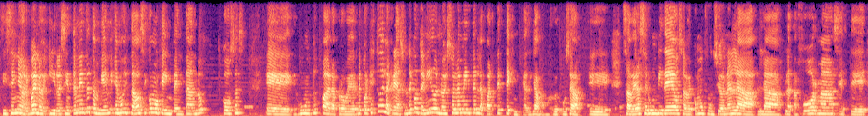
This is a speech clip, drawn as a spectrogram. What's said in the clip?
Sí, señor. Bueno, y recientemente también hemos estado así como que inventando cosas eh, juntos para proveerle, porque esto de la creación de contenido no es solamente la parte técnica, digamos, o sea, eh, saber hacer un video, saber cómo funcionan las plataformas, este,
